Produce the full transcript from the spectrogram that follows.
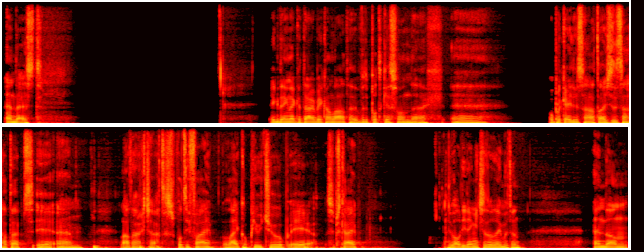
En dat is het. Ik denk dat ik het daarbij kan laten voor de podcast van vandaag. Uh, Hopelijk heb je aan Als je iets aan hebt, eh, um, laat een hartje achter. Spotify, like op YouTube, eh, subscribe. Doe al die dingetjes wat je moet doen. En dan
